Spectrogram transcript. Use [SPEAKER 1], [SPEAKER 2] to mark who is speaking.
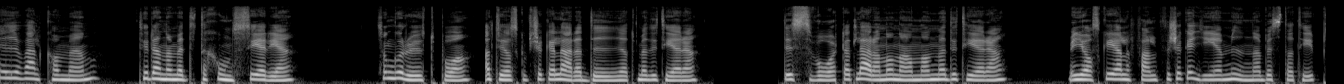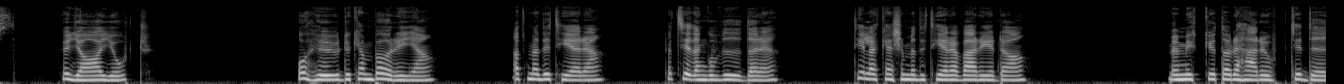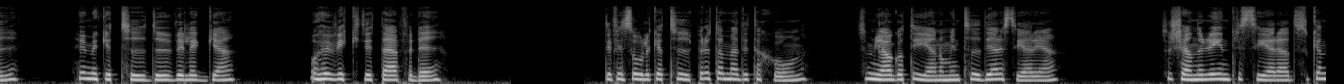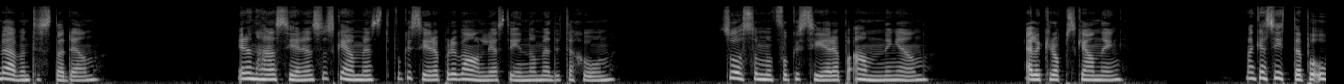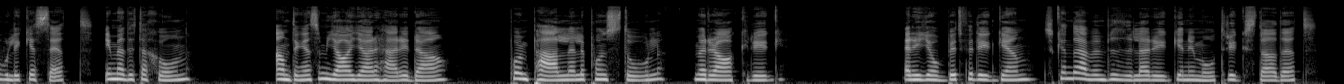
[SPEAKER 1] Hej och välkommen till denna meditationsserie som går ut på att jag ska försöka lära dig att meditera. Det är svårt att lära någon annan meditera men jag ska i alla fall försöka ge mina bästa tips hur jag har gjort och hur du kan börja att meditera för att sedan gå vidare till att kanske meditera varje dag. Men mycket av det här är upp till dig, hur mycket tid du vill lägga och hur viktigt det är för dig. Det finns olika typer av meditation som jag har gått igenom i en tidigare serie. Så känner du dig intresserad så kan du även testa den. I den här serien så ska jag mest fokusera på det vanligaste inom meditation. Så som att fokusera på andningen eller kroppsskanning. Man kan sitta på olika sätt i meditation. Antingen som jag gör här idag, på en pall eller på en stol med rak rygg. Är det jobbigt för ryggen så kan du även vila ryggen emot ryggstödet.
